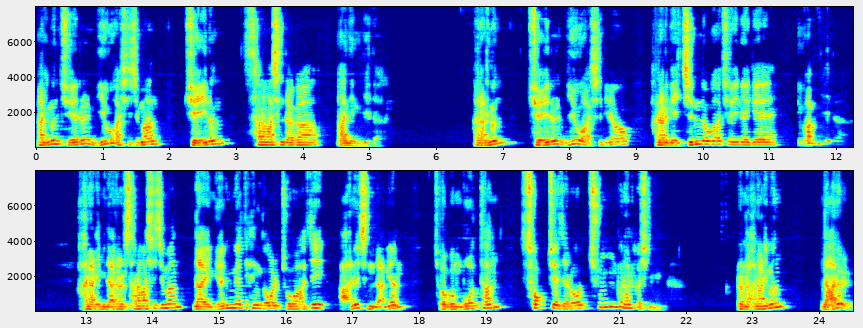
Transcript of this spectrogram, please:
하나님은 죄를 미워하시지만 죄인은 사랑하신다가 아닙니다. 하나님은 죄인을 미워하시며 하나님의 진노가 죄인에게 임합니다. 하나님이 나를 사랑하시지만 나의 몇몇 행동을 좋아하지 않으신다면 조금 못한 속죄제로 충분할 것입니다. 그러나 하나님은 나를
